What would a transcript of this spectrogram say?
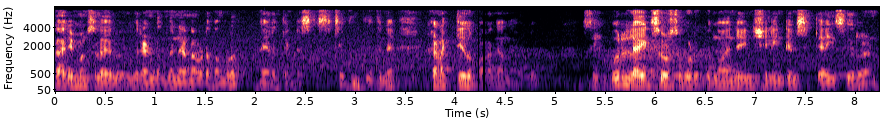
കാര്യം മനസ്സിലായല്ലോ ഇത് രണ്ടും തന്നെയാണ് അവിടെ നമ്മൾ നേരത്തെ ഡിസ്കസ് ചെയ്തത് ഇതിനെ കണക്ട് ചെയ്ത് പറഞ്ഞതേ ഉള്ളൂ സി ഒരു ലൈറ്റ് സോഴ്സ് കൊടുക്കുന്നു അതിന്റെ ഇനിഷ്യൽ ഇന്റൻസിറ്റി ഐ സീറോ ആണ്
